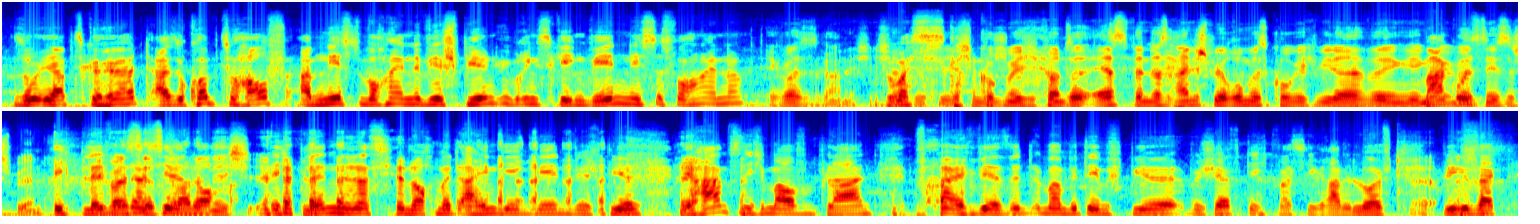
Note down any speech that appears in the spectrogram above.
So, ihr habt es gehört. Also kommt zuhauf am nächsten Wochenende. Wir spielen übrigens gegen wen nächstes Wochenende? Ich weiß es gar nicht. Ich, Du weißt es gar ich nicht. mich, ich konnte erst, wenn das eine Spiel rum ist, gucke ich wieder, gegen wen Markus, wir das nächste spielen. Ich blende, weiß das jetzt hier gerade noch, nicht. ich blende das hier noch mit ein, gegen wen wir spielen. Wir haben es nicht immer auf dem Plan, weil wir sind immer mit dem Spiel beschäftigt, was hier gerade läuft. Wie gesagt,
